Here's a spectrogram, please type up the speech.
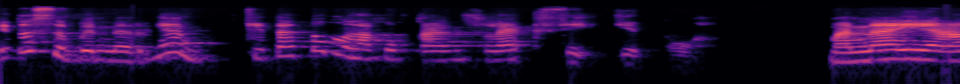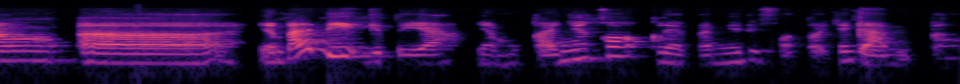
itu sebenarnya kita tuh melakukan seleksi gitu. Mana yang eh, yang tadi gitu ya. Yang mukanya kok kelihatannya di fotonya ganteng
